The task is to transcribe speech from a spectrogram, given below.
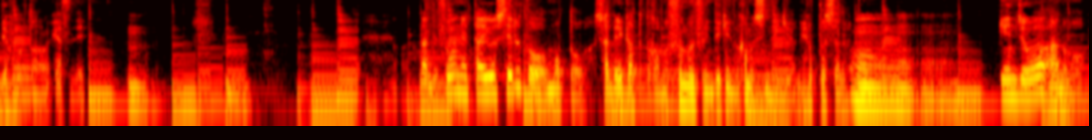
デフォルトのやつで。うん。なんで、そういうのに対応してると、もっと喋り方とかもスムーズにできるのかもしれないけどね、ひょっとしたら。うん。うん。現状は、あの、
